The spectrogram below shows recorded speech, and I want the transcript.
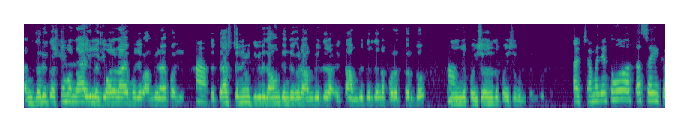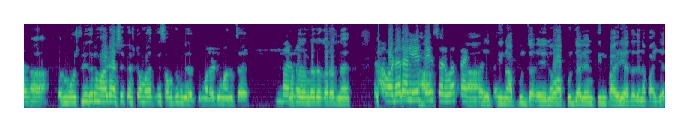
आणि जरी कस्टमर नाही ऐकलं की मला नाही पाहिजे आंबे नाही पाहिजे हा. तर त्याच क्षणी मी तिकडे जाऊन त्यांच्याकडे आंबे तर एक तर आंबे तर त्यांना परत करतो. आणि त्यांचे पैसे असेल तर पैसे पण करतो. अच्छा म्हणजे तू तसंही करतो. हा. पण मोस्टली तरी माझे असे कस्टमर आहेत की समजून घेतात की मराठी माणूस आहे. बरोबर. मोठा धंदा तर करत नाही. ऑर्डर आली आहे ते हा. सर्व पॅक हा हे करतो. तीन हापूस झा- हे नऊ हापूस झाले आणि तीन पायरी आता त्यांना पाहिजेत.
